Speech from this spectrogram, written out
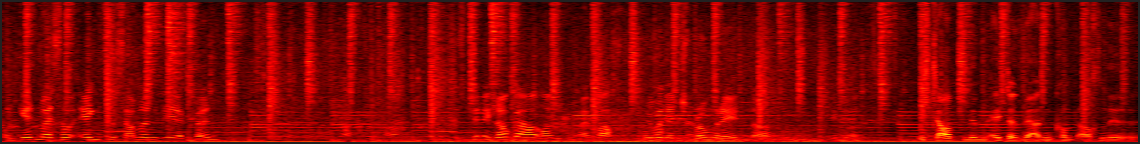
und geht mal so eng zusammen, wie ihr könnt. Ist ziemlich locker und einfach über den Sprung reden. Ne? Ich glaube, mit dem Elternwerden kommt auch eine äh,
